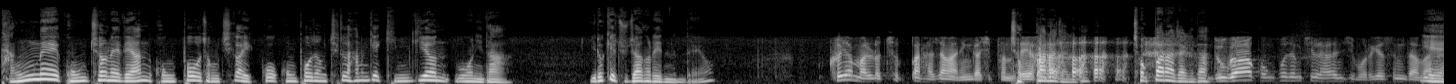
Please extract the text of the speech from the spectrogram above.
당내 공천에 대한 공포 정치가 있고 공포 정치를 하는 게 김기현 의원이다. 이렇게 주장을 했는데요. 그야말로 적반하장 아닌가 싶은데요. 적반하장이다. 적반하장이다. 누가 공포 정치를 하는지 모르겠습니다만 예.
